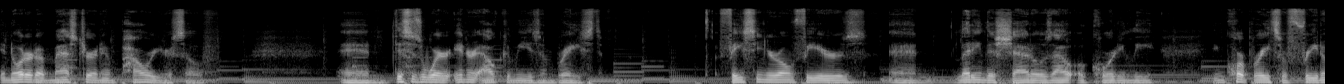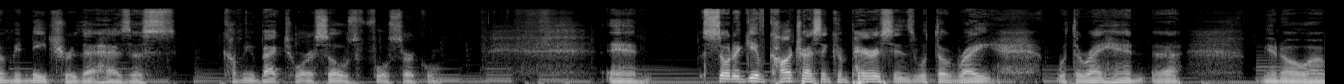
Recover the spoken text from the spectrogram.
in order to master and empower yourself and this is where inner alchemy is embraced. Facing your own fears and letting the shadows out accordingly incorporates a freedom in nature that has us coming back to ourselves full circle. And so to give contrast and comparisons with the right with the right hand uh, you know uh,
